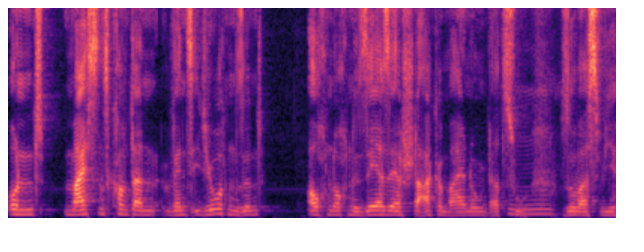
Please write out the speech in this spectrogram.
Und meistens kommt dann, wenn es Idioten sind, auch noch eine sehr, sehr starke Meinung dazu. Mhm. Sowas wie,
